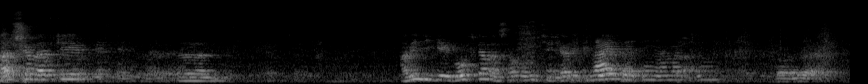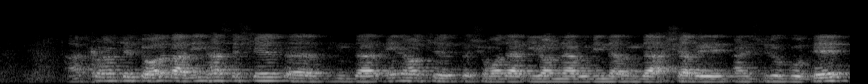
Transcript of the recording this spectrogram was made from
هر شود که همین دیگه گفتم اصلا اون تیکر که رای گفتم. بدین همتون. عرض کنم که سوال بعدی این هستش که در این حال که شما در ایران نبودین در اون ده شب انستیتو گوته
